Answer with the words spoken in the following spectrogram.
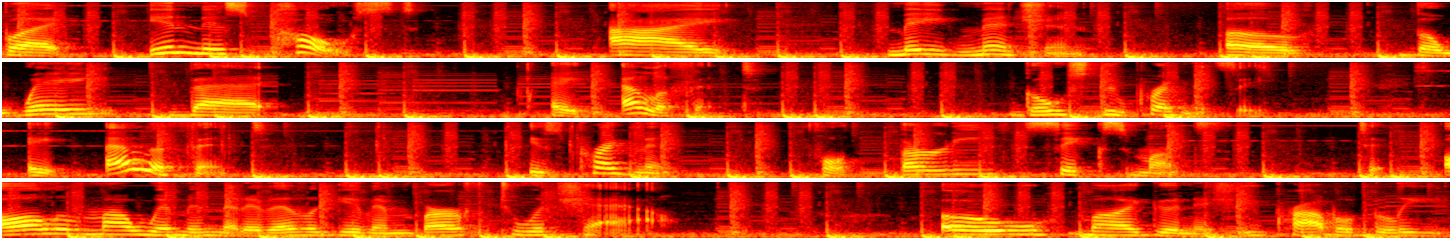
but in this post, I made mention of the way that a elephant goes through pregnancy. A elephant is pregnant for 36 months. To all of my women that have ever given birth to a child. Oh my goodness, you probably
